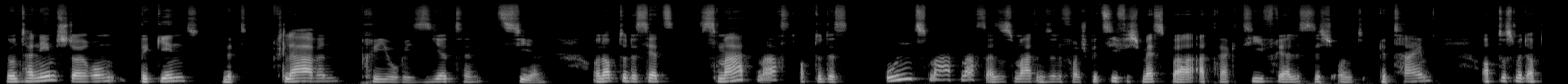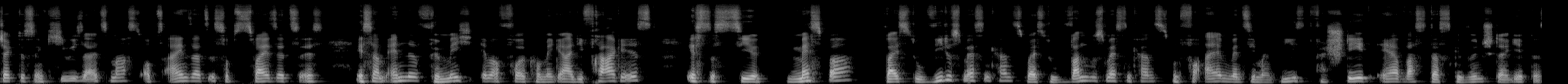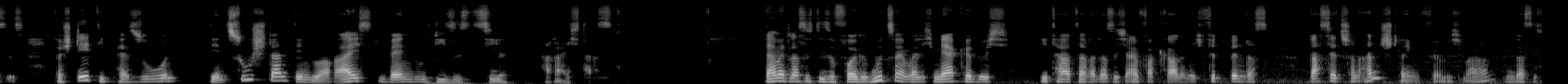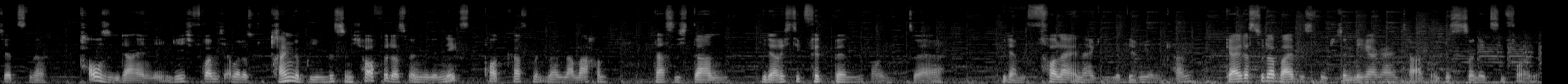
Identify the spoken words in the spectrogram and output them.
Eine Unternehmenssteuerung beginnt mit klaren, priorisierten Zielen. Und ob du das jetzt smart machst, ob du das unsmart machst, also smart im Sinne von spezifisch messbar, attraktiv, realistisch und getimed, ob du es mit Objectives and Key Results machst, ob es ein Satz ist, ob es zwei Sätze ist, ist am Ende für mich immer vollkommen egal. Die Frage ist, ist das Ziel messbar? Weißt du, wie du es messen kannst? Weißt du, wann du es messen kannst? Und vor allem, wenn es jemand liest, versteht er, was das gewünschte Ergebnis ist. Versteht die Person den Zustand, den du erreichst, wenn du dieses Ziel erreicht hast. Damit lasse ich diese Folge gut sein, weil ich merke durch die Tatsache, dass ich einfach gerade nicht fit bin, dass das jetzt schon anstrengend für mich war und dass ich jetzt eine Pause wieder einlegen gehe. Ich freue mich aber, dass du dran geblieben bist und ich hoffe, dass wenn wir den nächsten Podcast miteinander machen, dass ich dann wieder richtig fit bin und äh, wieder mit voller Energie reden kann. Geil, dass du dabei bist, wünsche dir einen mega geilen Tag und bis zur nächsten Folge.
